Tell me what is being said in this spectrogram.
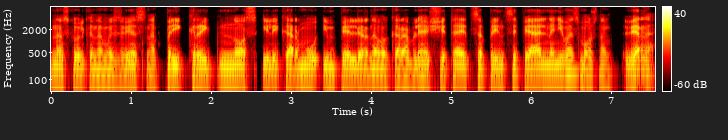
Насколько нам известно, прикрыть нос или корму импеллерного корабля считается принципиально невозможным, верно?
